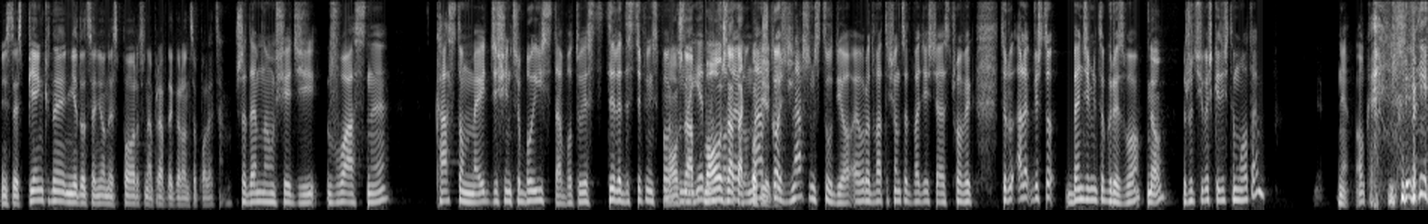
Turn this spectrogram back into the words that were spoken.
Więc to jest piękny, niedoceniony sport, naprawdę gorąco polecam. Przede mną siedzi własny custom made dziesięcioboista, bo tu jest tyle dyscyplin sportu Można- na jednym można tak Nasz powiedzieć. gość w naszym studio Euro 2020 jest człowiek, który, ale wiesz co, będzie mnie to gryzło. No, Rzuciłeś kiedyś tym młotem? Nie, okej. Czyli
